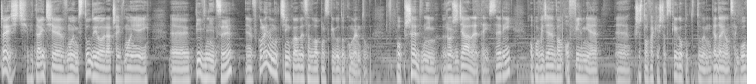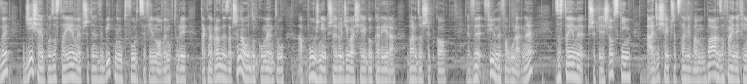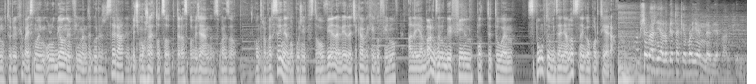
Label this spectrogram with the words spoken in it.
Cześć, witajcie w moim studio, a raczej w mojej e, piwnicy, e, w kolejnym odcinku Abecadła Polskiego Dokumentu. W poprzednim rozdziale tej serii opowiedziałem Wam o filmie e, Krzysztofa Kieślowskiego pod tytułem Gadające Głowy. Dzisiaj pozostajemy przy tym wybitnym twórcy filmowym, który tak naprawdę zaczynał od dokumentu, a później przerodziła się jego kariera bardzo szybko w filmy fabularne. Zostajemy przy Kieślowskim, a dzisiaj przedstawię Wam bardzo fajny film, który chyba jest moim ulubionym filmem tego reżysera. Być może to, co teraz powiedziałem, jest bardzo kontrowersyjne, bo później powstało wiele, wiele ciekawych jego filmów, ale ja bardzo lubię film pod tytułem Z punktu widzenia nocnego portiera. No przeważnie ja lubię takie wojenne, wie pan, filmy.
